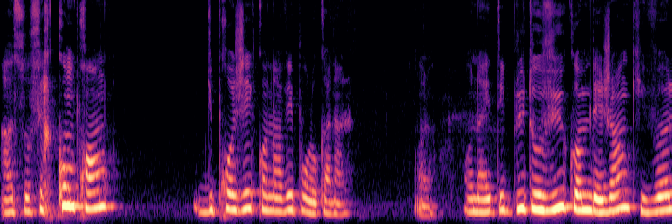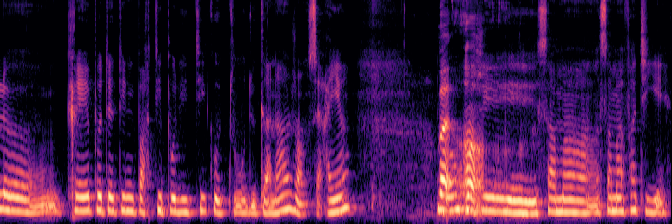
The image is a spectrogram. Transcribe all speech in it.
à se faire comprendre du projet qu'on avait pour le canal. Voilà on a été plutôt vus comme des gens qui veulent euh, créer peut-être une partie politique autour du canal, j'en sais rien. Bah, Donc, oh. ça m'a fatigué.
